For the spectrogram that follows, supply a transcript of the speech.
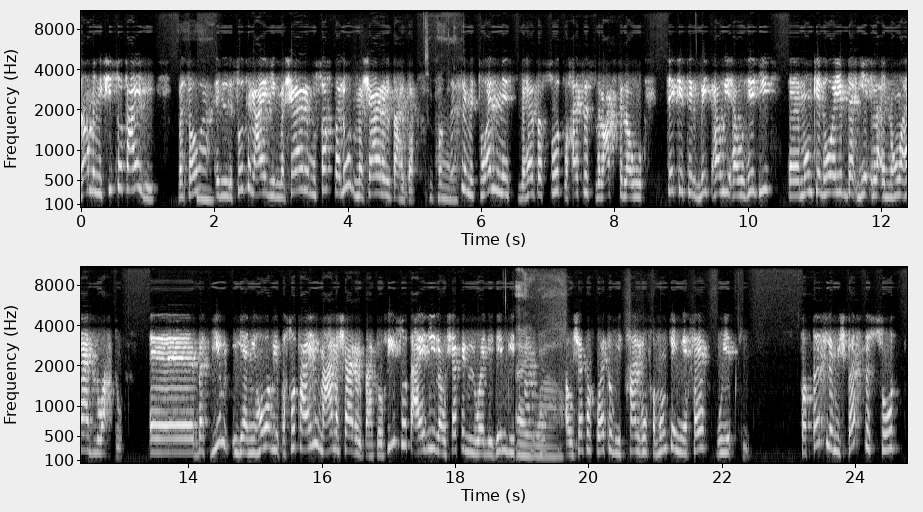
رغم إن في صوت عالي بس هو مم. الصوت العالي المشاعر المصاحبه له مشاعر البهجة. فالطفل متونس بهذا الصوت وحاسس بالعكس لو سكت البيت قوي أو هدي آه، ممكن هو يبدأ يقلق إن هو قاعد لوحده. آه بس دي يعني هو بيبقى صوت عالي معاه مشاعر البهجة. وفي صوت عالي لو شاف الوالدين بيتخانقوا أيوة. أو شاف أخواته بيتخانقوا فممكن يخاف ويبكي. فالطفل مش بس الصوت ال-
